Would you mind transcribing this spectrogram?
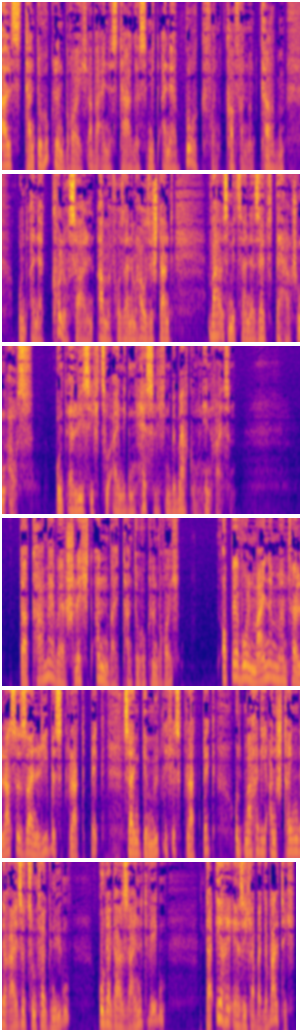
Als Tante Hucklenbräuch aber eines Tages mit einer Burg von Koffern und Körben und einer kolossalen Amme vor seinem Hause stand, war es mit seiner Selbstbeherrschung aus, und er ließ sich zu einigen hässlichen Bemerkungen hinreißen. Da kam er aber schlecht an bei Tante Hucklenbräuch. Ob er wohl meine, man verlasse sein liebes Gladbeck, sein gemütliches Gladbeck und mache die anstrengende Reise zum Vergnügen? Oder gar seinetwegen? Da irre er sich aber gewaltig.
